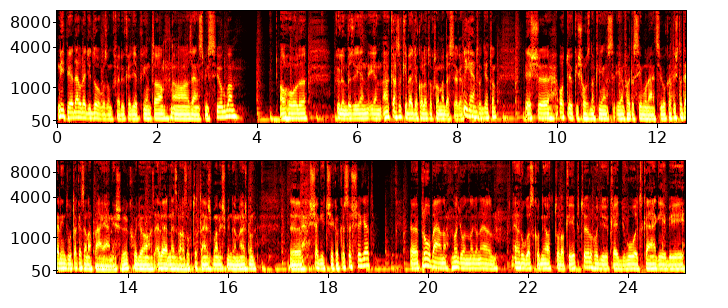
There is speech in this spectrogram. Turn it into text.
Mi például együtt dolgozunk velük egyébként a, az ENSZ missziókban, ahol különböző ilyen, ilyen hát az a kibergyakorlatokról már beszélgettünk, Igen. tudjátok. És uh, ott ők is hoznak ilyen, ilyenfajta szimulációkat, és tehát elindultak ezen a pályán is ők, hogy az Evernessben, az oktatásban és minden másban uh, segítsék a közösséget. Uh, próbálnak nagyon-nagyon el, elrugaszkodni attól a képtől, hogy ők egy volt KGB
